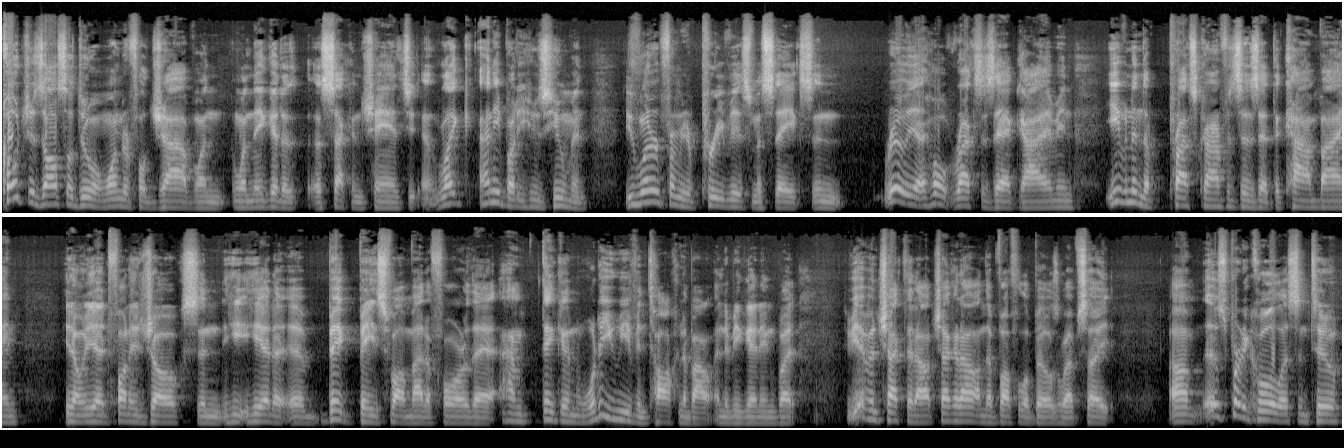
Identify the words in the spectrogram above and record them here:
Coaches also do a wonderful job when when they get a, a second chance. Like anybody who's human, you learn from your previous mistakes and really I hope Rex is that guy. I mean, even in the press conferences at the combine, you know, he had funny jokes and he, he had a, a, big baseball metaphor that I'm thinking, what are you even talking about in the beginning? But if you haven't checked it out, check it out on the Buffalo Bills website. Um, it was pretty cool to listen to.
